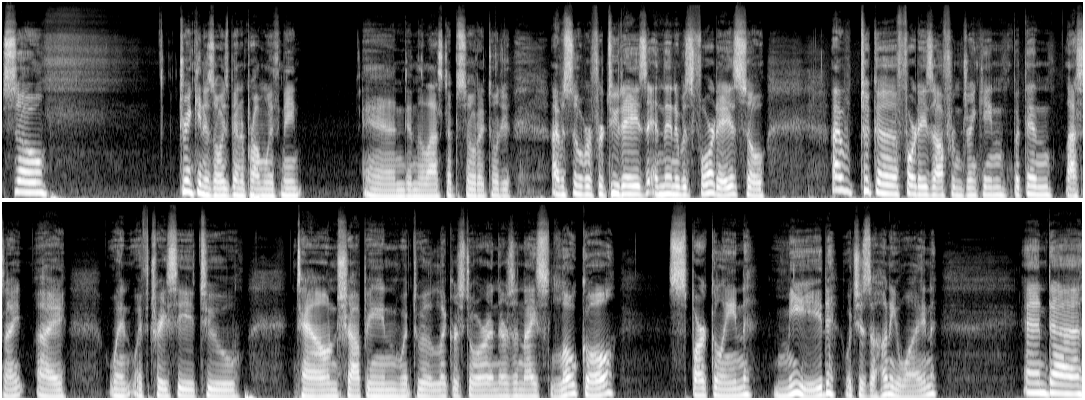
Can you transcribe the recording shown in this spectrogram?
So, drinking has always been a problem with me. And in the last episode, I told you I was sober for two days and then it was four days. So I took uh, four days off from drinking. But then last night, I went with Tracy to town shopping, went to a liquor store, and there's a nice local sparkling mead, which is a honey wine. And, uh,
